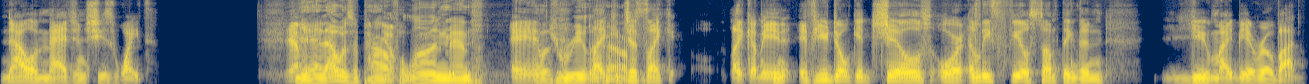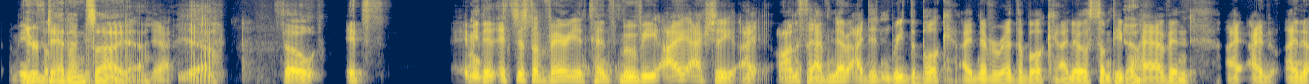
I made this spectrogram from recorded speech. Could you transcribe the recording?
"Now imagine she's white." Yeah, that was a powerful line, man. And That was really like powerful. just like like I mean, if you don't get chills or at least feel something, then you might be a robot. I mean, You're dead might be- inside. Yeah. Yeah. yeah. So it's, I mean, it, it's just a very intense movie. I actually, I honestly, I've never, I didn't read the book. I'd never read the book. I know some people Yeah. have, and I, I, I,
